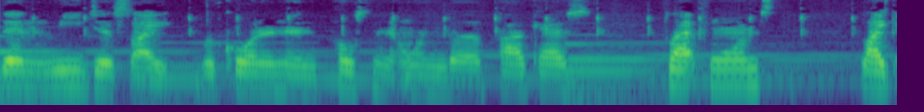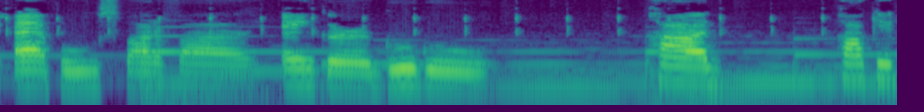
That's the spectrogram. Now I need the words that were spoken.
than me just like recording and posting it on the podcast platforms like Apple, Spotify, Anchor, Google, Pod Pocket,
